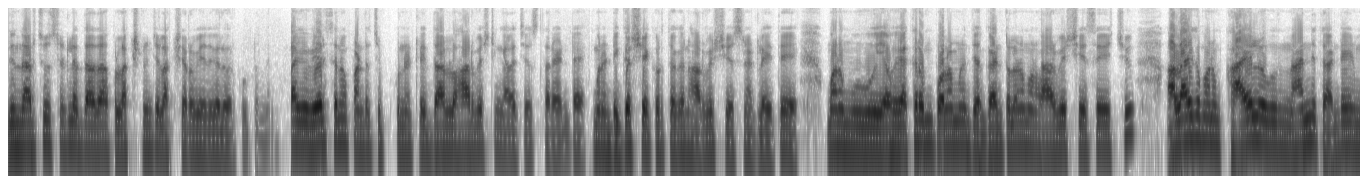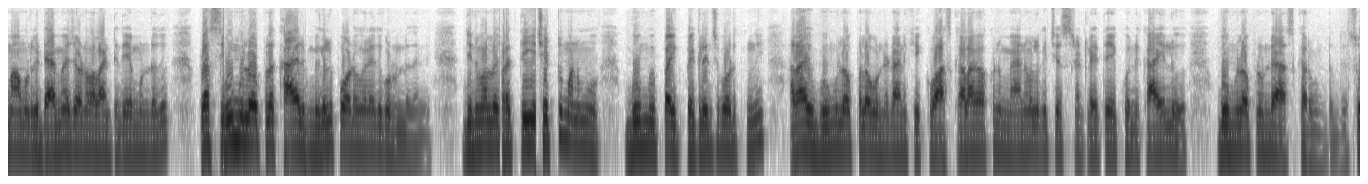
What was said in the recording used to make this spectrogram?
దీని ధర చూసినట్లయితే దాదాపు లక్ష నుంచి లక్ష ఇరవై ఐదు వేల వరకు ఉంటుంది. అలాగే వేరుశెనగ పంట చెప్పుకున్నట్లయితే దానిలో హార్వెస్టింగ్ ఎలా చేస్తారంటే మన డిగ్గర్ షేకర్తో కానీ హార్వెస్ట్ చేసినట్లయితే మనము ఎకరం పొలం గంటలను మనం హార్వెస్ట్ చేసేయచ్చు. అలాగే మనం కాయలు నాణ్యత అంటే మామూలుగా డ్యామేజ్ అవడం అలాంటిది ఏమి ఉండదు ప్లస్ భూమి లోపల కాయలు మిగిలిపోవడం అనేది కూడా ఉండదండి. దీనివల్ల ప్రతి చెట్టు మనము భూమి పైకి పెకిలించబడుతుంది అలాగే భూమి లోపల ఉండడానికి ఎక్కువ ఆస్కారం. అలా కాకుండా మాన్యువల్గా చేసినట్లయితే కొన్ని కాయలు భూమి లోపల ఉండే ఆస్కారం ఉంటుంది. సో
